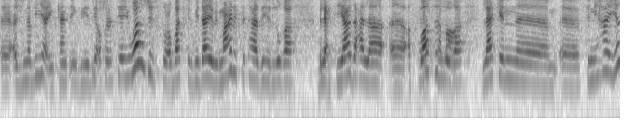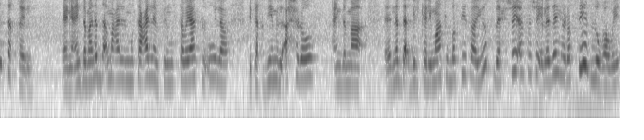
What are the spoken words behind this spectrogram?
أجنبية إن كانت إنجليزية أو فرنسية يواجه صعوبات في البداية بمعرفة هذه اللغة بالاعتياد على أصوات اللغة. لكن في النهاية ينتقل يعني عندما نبدأ مع المتعلم في المستويات الأولى بتقديم الأحرف عندما نبدأ بالكلمات البسيطة يصبح شيئا فشيئا لديه رصيد لغوي.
